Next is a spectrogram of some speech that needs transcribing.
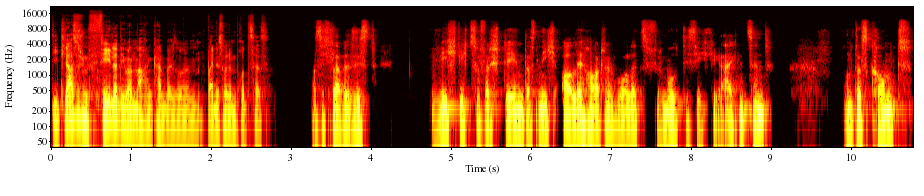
die klassischen Fehler, die man machen kann bei so einem, bei so einem Prozess? Also ich glaube, es ist wichtig zu verstehen, dass nicht alle Hardware-Wallets für Multisig geeignet sind. Und das kommt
